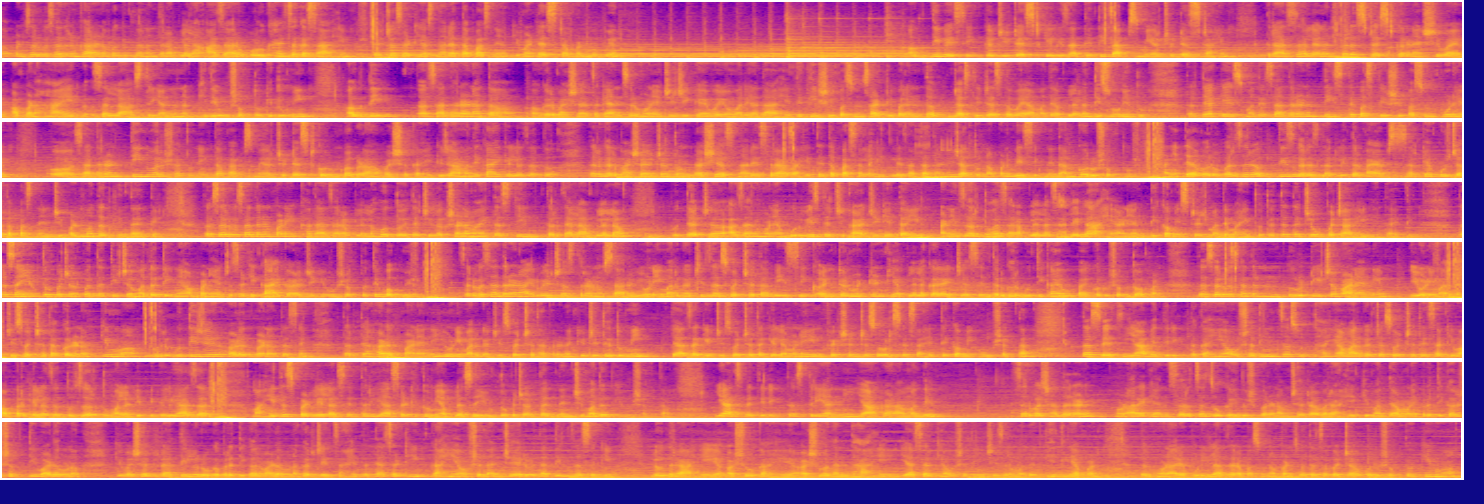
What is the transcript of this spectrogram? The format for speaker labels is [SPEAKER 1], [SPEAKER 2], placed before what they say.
[SPEAKER 1] आता आपण सर्वसाधारण कारणं बघितल्यानंतर आपल्याला आजार ओळखायचा कसा आहे त्याच्यासाठी असणाऱ्या तपासण्या किंवा टेस्ट आपण बघूया. अगदी बेसिक जी टेस्ट केली जाते ती पॅप्समियरची टेस्ट आहे. त्रास झाल्यानंतरच टेस्ट करण्याशिवाय आपण हा एक सल्ला स्त्रियांना नक्की देऊ शकतो की तुम्ही अगदी साधारण आता गर्भाशयाचं कॅन्सर होण्याची जी काही वयोमर्यादा आहे ती तिशीपासून साठीपर्यंत जास्तीत जास्त वयामध्ये आपल्याला दिसून येतो. तर त्या केसमध्ये साधारण तीस ते पस्तीशीपासून पुढे साधारण तीन वर्षातून एकदा पॅप्समेअरची टेस्ट करून बघणं आवश्यक आहे की ज्यामध्ये काय केलं जातं? तर गर्भाशयाच्या तोंडाशी असणारे स्राव आहे ते तपासायला घेतले जातात आणि ज्यातून आपण बेसिक निदान करू शकतो. आणि त्याबरोबर जर अगदीच गरज लागली तर बायोप्सीसारख्या पुढच्या तपासण्यांची पण मदत घेता येते. तर सर्वसाधारणपणे एखादा आजार आपल्याला होतो आहे त्याची लक्षणं माहीत असतील तर त्याला आपल्याला त्याच्या आजार होण्यापूर्वीच त्याची काळजी घेता येईल. आणि जर तो आजार आपल्याला झालेला आहे आणि अगदी कमी स्टेजमध्ये माहीत होते तर त्याचे उपचारही घेता येतील. तर संयुक्त उपचार पद्धतीच्या मदतीने आपण याच्यासाठी काय काळजी घेऊ शकतो ते बघूया. सर्वसाधारण आयुर्वेदशास्त्रानुसार योनी मार्गाची जर स्वच्छता बेसिक इंटरमिटियंटली आपल्याला करायची असेल तर घरगुती काय उपाय करू शकतो आपण? तर सर्वसाधारण तुरटीच्या पाण्याने योनी मार्गाची स्वच्छता करणं किंवा घरगुती जी हळद बनत असेल तर त्या हळद पाण्याने योनी मार्गाची स्वच्छता करणं. की जिथे तुम्ही त्या जागेची स्वच्छता केल्यामुळे इन्फेक्शनचे सोर्सेस आहेत ते कमी होऊ शकतात. तसेच या व्यतिरिक्त काही औषधींचा सुद्धा या मार्गाच्या स्वच्छतेसाठी वापर केला जातो. जर तुम्हाला टिपिकली आजार माहीतच पडलेला असेल तर यासाठी तुम्ही आपल्या संयुक्त उपचार तज्ज्ञांची मदत घेऊ शकता. याच व्यतिरिक्त स्त्रियांनी या काळामध्ये सर्वसाधारण होणाऱ्या कॅन्सरचा जो काही दुष्परिणाम शरीरावर आहे किंवा त्यामुळे प्रतिकारशक्ती वाढवणं किंवा शरीरातील रोगप्रतिकार वाढवणं गरजेचं आहे. तर त्यासाठी काही औषधांच्या आयुर्वेदातील जसं की लोध्र आहे अशोक आहे अश्वगंधा आहे यासारख्या औषधींची जर मदत घेतली आपण तर होणाऱ्या पुढील आजारापासून आपण स्वतःचा बचाव करू शकतो किंवा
